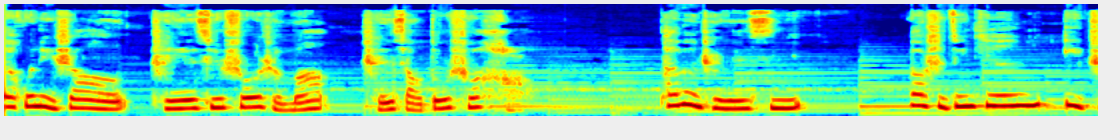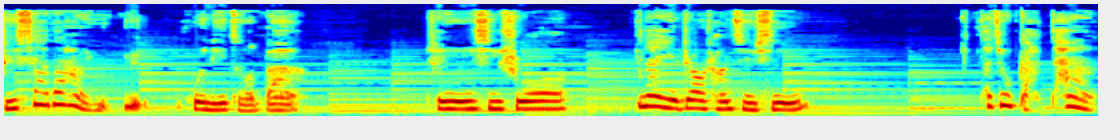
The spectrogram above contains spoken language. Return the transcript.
在婚礼上，陈妍希说什么，陈晓都说好。他问陈妍希：“要是今天一直下大雨，婚礼怎么办？”陈妍希说：“那也照常举行。”他就感叹。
